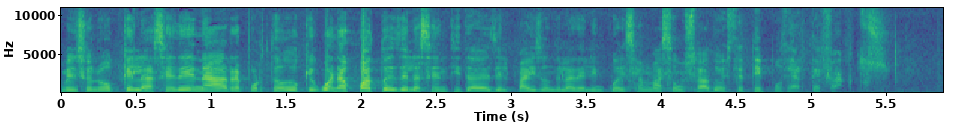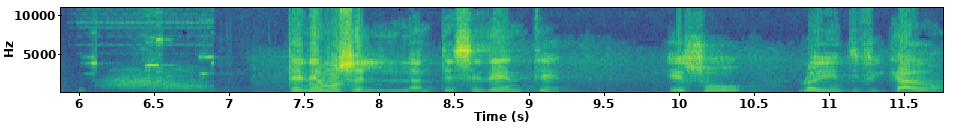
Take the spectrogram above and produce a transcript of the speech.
mencionó que la Sedena ha reportado que Guanajuato es de las entidades del país donde la delincuencia más ha usado este tipo de artefactos. Tenemos el antecedente, eso lo ha identificado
